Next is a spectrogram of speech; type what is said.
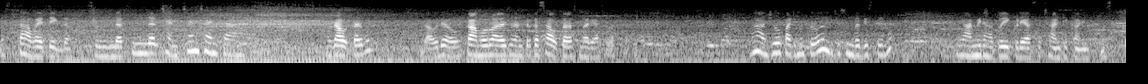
मस्त हवा येते एकदम. सुंदर सुंदर छान छान छान छान. मग अवतार बघ. जाऊ दे अहो. कामावरून आल्याच्यानंतर कसा अवतार असणार आहे असं असतं हां शो पाठीमागचं बघा किती सुंदर दिसते ना. आणि आम्ही राहतो इकडे असं छान ठिकाणी. मस्त.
